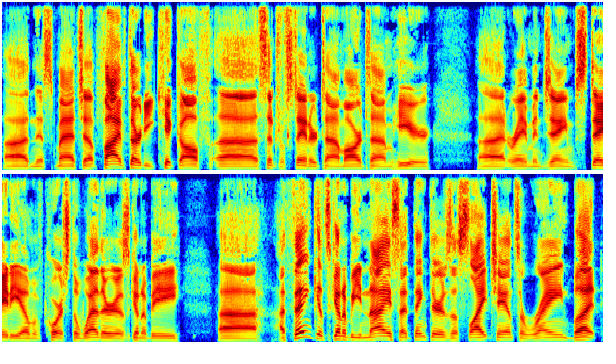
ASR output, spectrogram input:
uh, in this matchup. Five thirty kickoff uh, Central Standard Time, our time here uh, at Raymond James Stadium. Of course, the weather is going to be. Uh, I think it's going to be nice. I think there's a slight chance of rain, but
